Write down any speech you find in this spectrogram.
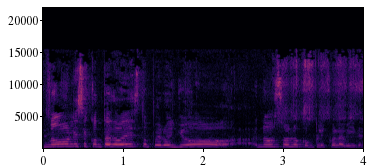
No les he contado esto, pero yo no solo complico la vida,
